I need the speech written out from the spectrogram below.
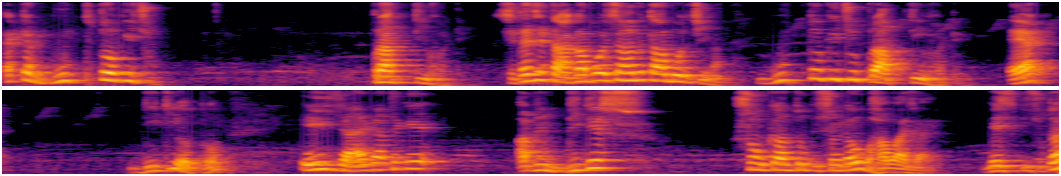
একটা গুপ্ত কিছু প্রাপ্তি ঘটে। সেটা যে টাকা পয়সা হবে তা বলছি না। গুপ্ত কিছু প্রাপ্তি ঘটে। এক, দ্বিতীয়ত, এই জায়গা থেকে আপনি বিদেশ সংক্রান্ত বিষয়টাও ভাবা যায়। বেশ কিছুটা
